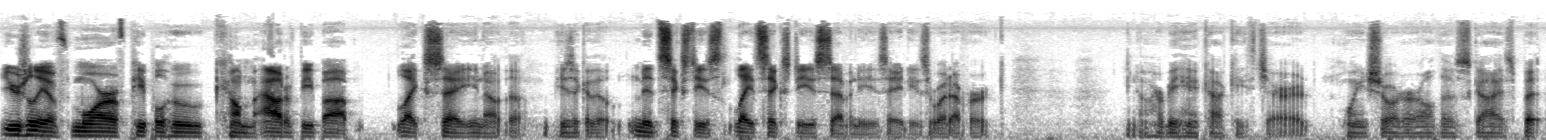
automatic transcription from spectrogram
usually of more of people who come out of bebop, like say, you know, the music of the mid '60s, late '60s, '70s, '80s, or whatever. You know, Herbie Hancock, Keith Jarrett, Wayne Shorter, all those guys. But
